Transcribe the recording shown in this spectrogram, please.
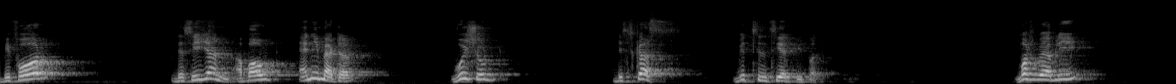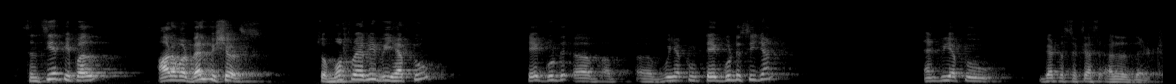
Before decision about any matter, we should discuss with sincere people. Most probably, sincere people are our well-wishers. So most probably, we have to take good. Uh, uh, uh, we have to take good decision, and we have to get the success as a result.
